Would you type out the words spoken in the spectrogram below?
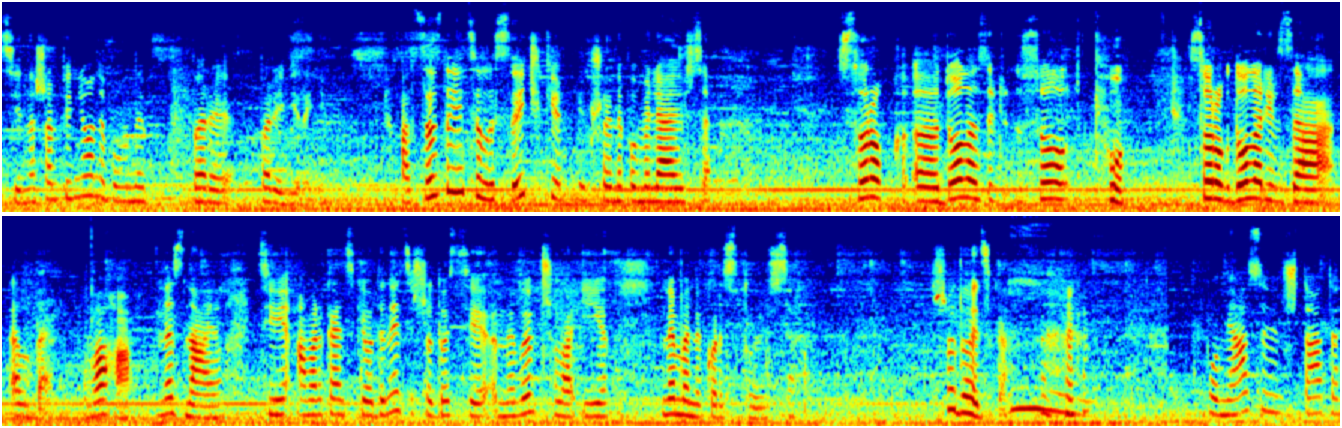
ці на шампіньони, бо вони пере, перевірені. А це, здається, лисички, якщо я не помиляюся. 40 е, доларів 40, фу, 40 доларів за ЛД. Вага. Не знаю. Ці американські одиниці ще досі не вивчила і ними не користуюся. Що доцька? По м'ясові в Штатах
